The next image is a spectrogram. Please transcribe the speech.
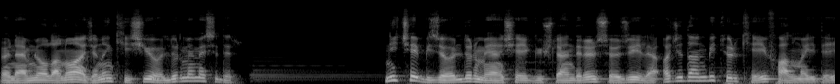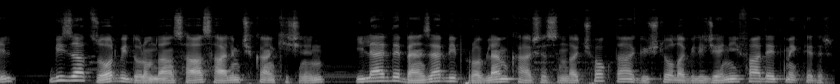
Önemli olan o acının kişiyi öldürmemesidir. Nietzsche bizi öldürmeyen şey güçlendirir sözüyle acıdan bir tür keyif almayı değil, bizzat zor bir durumdan sağ salim çıkan kişinin ileride benzer bir problem karşısında çok daha güçlü olabileceğini ifade etmektedir.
